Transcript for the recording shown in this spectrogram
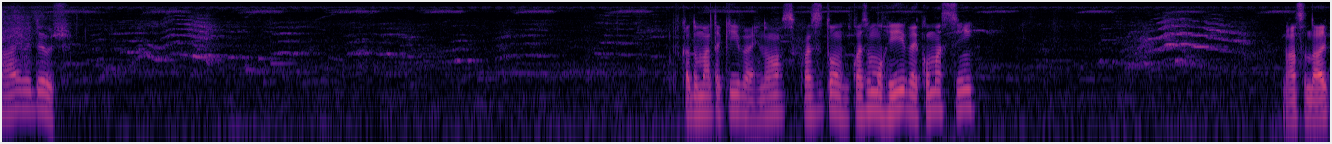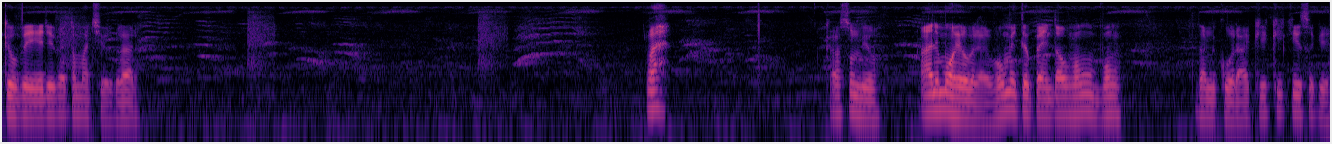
Ai, meu Deus. Fica do mato aqui, velho. Nossa, quase, tô, quase morri, velho. Como assim? Nossa, na hora que eu ver ele, ele vai tomar tiro, galera. Ué? O cara sumiu. Ah, ele morreu, galera. Vamos meter o pé então. Vamos, vamos tentar me curar aqui. O que, que é isso aqui?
